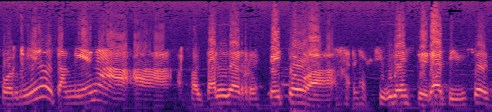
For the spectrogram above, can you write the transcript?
por miedo también a, a, faltarle respeto a, la figura de Cerati, ¿viste?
